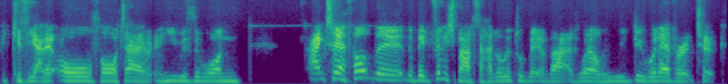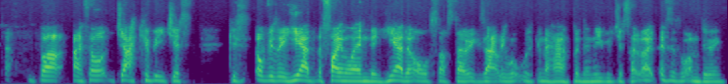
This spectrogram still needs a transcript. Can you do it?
because he had it all thought out and he was the one. Actually, I thought the, the Big Finish Master had a little bit of that as well, who would do whatever it took. But I thought Jacobi just because obviously he had the final ending, he had it all sussed out exactly what was going to happen, and he was just like, right, this is what I'm doing.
